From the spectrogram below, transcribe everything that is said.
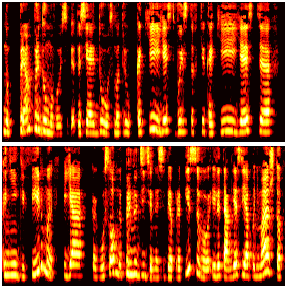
ну, прям придумываю себе. То есть я иду, смотрю, какие есть выставки, какие есть э, книги, фильмы, и я как бы условно принудительно себе прописываю. Или там, если я понимаю, что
